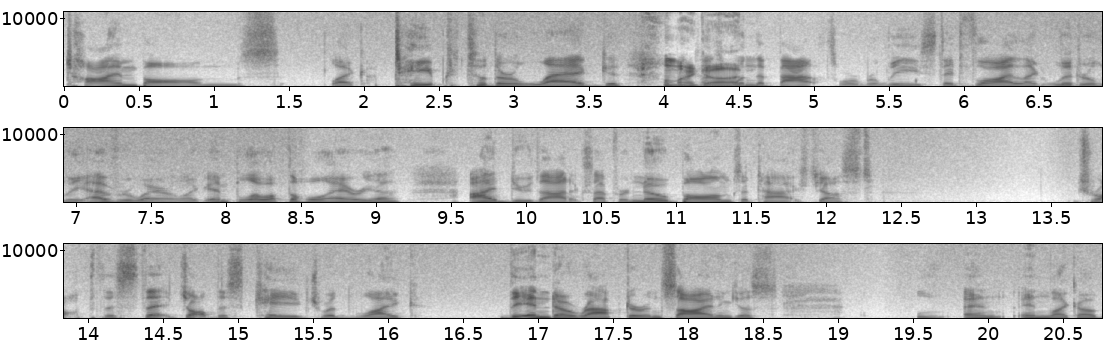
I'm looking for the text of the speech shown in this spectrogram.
time bombs like taped to their leg. Oh my God. When the bats were released, they'd fly like literally everywhere, like and blow up the whole area. I'd do that, except for no bombs attached. Just drop this thi- drop this cage with like the Indoraptor inside, and just and in like a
